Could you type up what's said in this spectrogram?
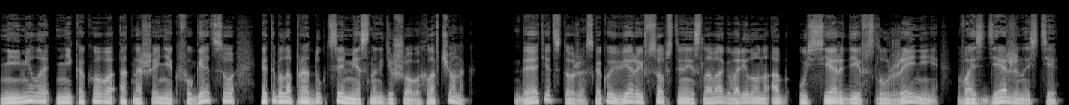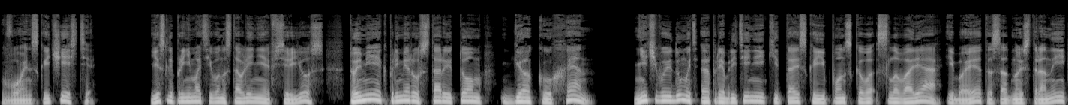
не имело никакого отношения к фугецу, это была продукция местных дешевых ловчонок. Да и отец тоже, с какой верой в собственные слова говорил он об усердии в служении, воздержанности, воинской чести. Если принимать его наставления всерьез, то, имея, к примеру, старый том «Гёкухэн», Нечего и думать о приобретении китайско-японского словаря, ибо это, с одной стороны,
